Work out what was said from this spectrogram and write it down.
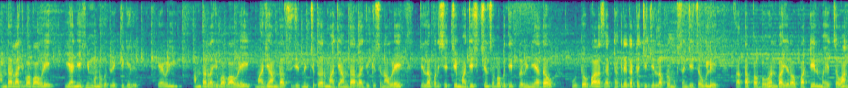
आमदार राजूबा बावळे यांनीही मनोगत व्यक्त केले. यावेळी आमदार राजूबा बावळे माजी आमदार सुजित मिंचकर माजी आमदार राजू किसन आवळे जिल्हा परिषदचे माजी शिक्षण सभापती प्रवीण यादव उद्धव बाळासाहेब ठाकरे गटाचे जिल्हा प्रमुख संजय चौगले साताप्पा भवन बाजीराव पाटील महेश चव्हाण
